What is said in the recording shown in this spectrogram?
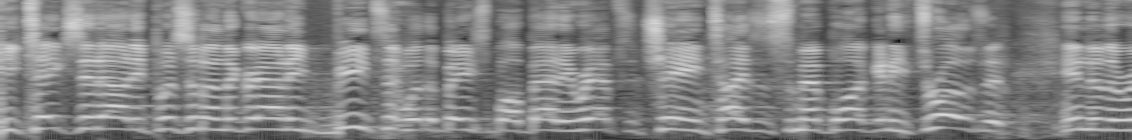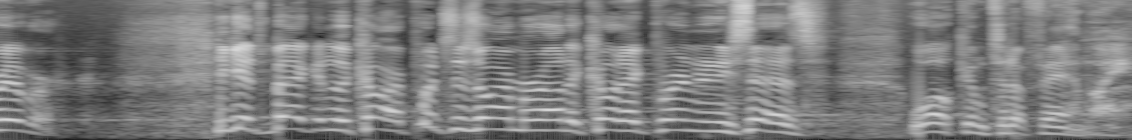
he takes it out, he puts it on the ground, he beats it with a baseball bat, he wraps a chain, ties a cement block, and he throws it into the river. He gets back into the car, puts his arm around a Kodak printer, and he says, Welcome to the family.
